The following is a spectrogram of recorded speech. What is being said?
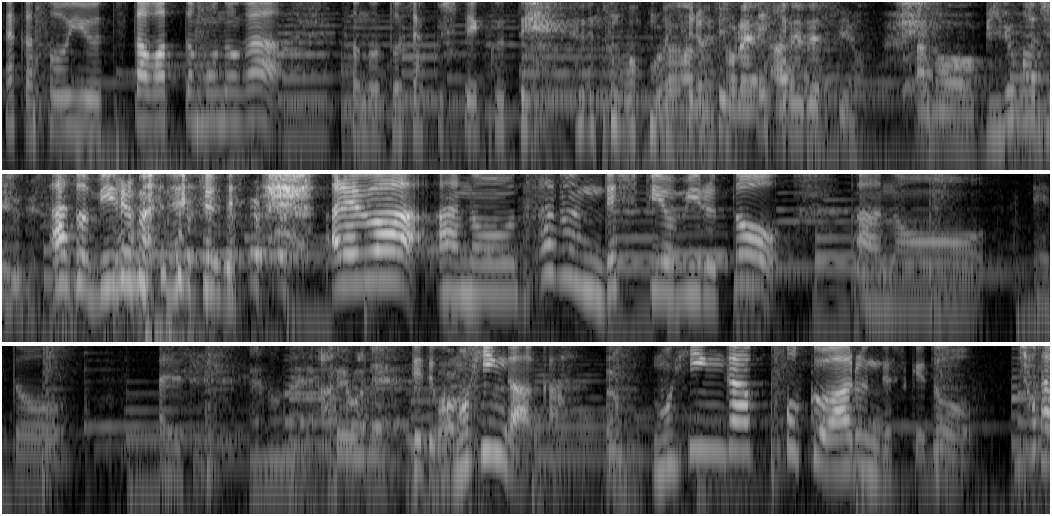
なんかそういう伝わったものがその土着していくっていうのも面白いし、ね、それあれですよ。あのビルマ汁ですあそうビルマ汁です。あれはあの多分レシピを見るとあのえっ、ー、とあれですね。あのねあれはね出てこモヒンガーか、うん、モヒンガーっぽくはあるんですけどちょっと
